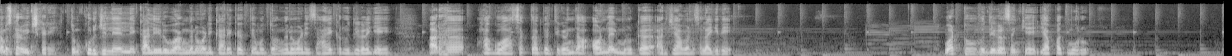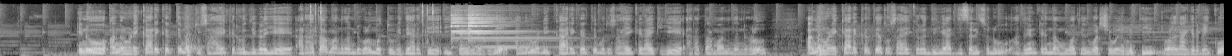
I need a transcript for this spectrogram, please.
ನಮಸ್ಕಾರ ವೀಕ್ಷಕರೇ. ತುಮಕೂರು ಜಿಲ್ಲೆಯಲ್ಲಿ ಖಾಲಿ ಇರುವ ಅಂಗನವಾಡಿ ಕಾರ್ಯಕರ್ತೆ ಮತ್ತು ಅಂಗನವಾಡಿ ಸಹಾಯಕ ಹುದ್ದೆಗಳಿಗೆ ಅರ್ಹ ಹಾಗೂ ಆಸಕ್ತ ಅಭ್ಯರ್ಥಿಗಳಿಂದ ಆನ್ಲೈನ್ ಮೂಲಕ ಅರ್ಜಿ ಆಹ್ವಾನಿಸಲಾಗಿದೆ. ಒಟ್ಟು ಹುದ್ದೆಗಳ ಸಂಖ್ಯೆ ಎಪ್ಪತ್ತ್ಮೂರು ಇನ್ನು ಅಂಗನವಾಡಿ ಕಾರ್ಯಕರ್ತೆ ಮತ್ತು ಸಹಾಯಕರ ಹುದ್ದೆಗಳಿಗೆ ಅರ್ಹತಾ ಮಾನದಂಡಗಳು ಮತ್ತು ವಿದ್ಯಾರ್ಥಿ ಈ ಕೆಳಗಿನಂತಿದೆ. ಅಂಗನವಾಡಿ ಕಾರ್ಯಕರ್ತೆ ಮತ್ತು ಸಹಾಯಕರ ಆಯ್ಕೆಗೆ ಅರ್ಹತಾ ಮಾನದಂಡಗಳು. ಅಂಗನವಾಡಿ ಕಾರ್ಯಕರ್ತೆ ಅಥವಾ ಸಹಾಯಕರ ಹುದ್ದೆಗೆ ಅರ್ಜಿ ಸಲ್ಲಿಸಲು ಹದಿನೆಂಟರಿಂದ ಮೂವತ್ತೈದು ವರ್ಷ ವಯೋಮಿತಿ ಒಳಗಾಗಿರಬೇಕು.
